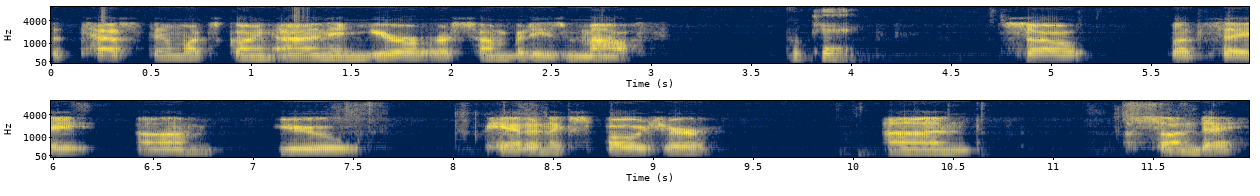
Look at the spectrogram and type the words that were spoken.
the test and what's going on in your or somebody's mouth. Okay. So let's say um, you had an exposure on Sunday.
